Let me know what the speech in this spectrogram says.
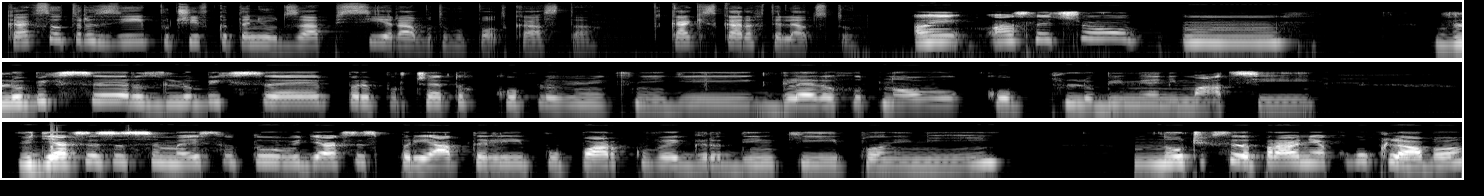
как се отрази почивката ни от записи и работа по подкаста? Как изкарахте лятото? Ами, аз лично м- влюбих се, разлюбих се, препрочетох куп любими книги, гледах отново куп любими анимации. Видях се с семейството, видях се с приятели по паркове, градинки и планини. Научих се да правя няколко хляба.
